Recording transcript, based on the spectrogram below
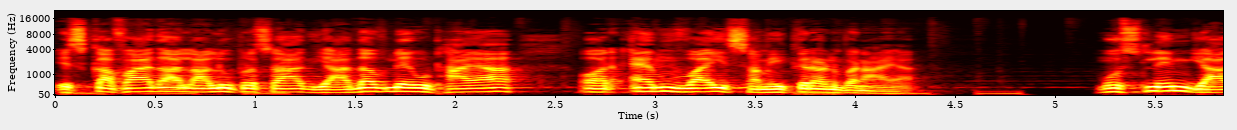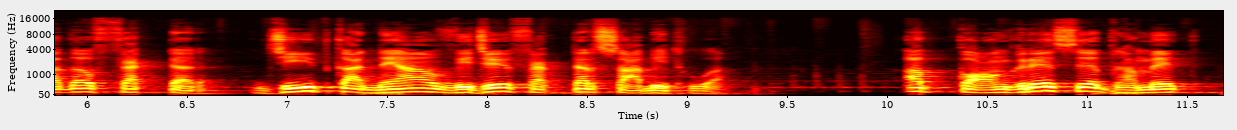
इसका फ़ायदा लालू प्रसाद यादव ने उठाया और एम वाई समीकरण बनाया। मुस्लिम यादव फैक्टर जीत का नया विजय फैक्टर साबित हुआ। अब कांग्रेस से भ्रमित,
